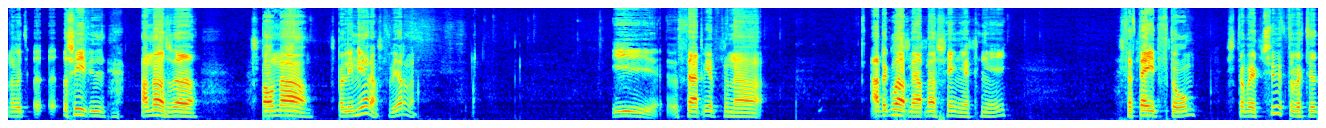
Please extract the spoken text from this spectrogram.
Но ведь э, э, жизнь, она же полна полимеров, верно? И, соответственно, адекватное отношение к ней состоит в том, чтобы чувствовать э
